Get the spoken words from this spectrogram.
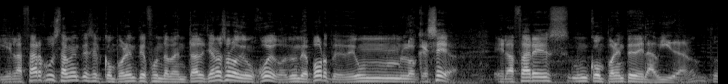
y el azar justamente es el componente fundamental, ya no solo de un juego, de un deporte, de un lo que sea. El azar es un componente de la vida, ¿no? To-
